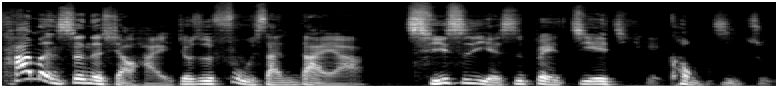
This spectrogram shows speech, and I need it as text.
他们生的小孩就是富三代啊，其实也是被阶级给控制住。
